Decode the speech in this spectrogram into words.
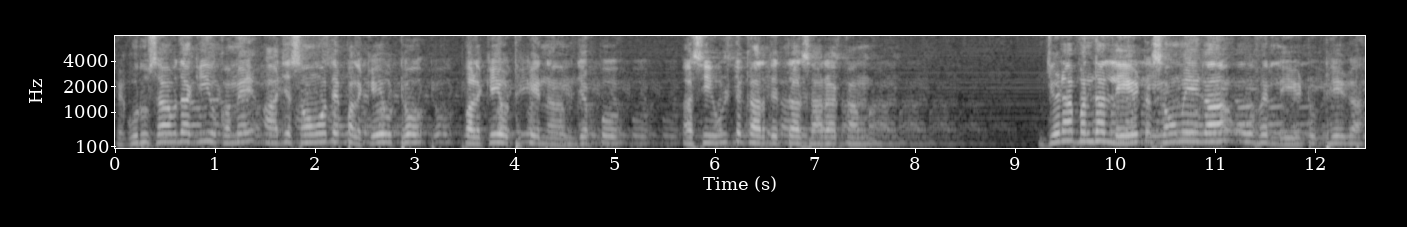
ਤੇ ਗੁਰੂ ਸਾਹਿਬ ਦਾ ਕੀ ਹੁਕਮ ਹੈ? ਅੱਜ ਸੌਵੋ ਤੇ ਭਲਕੇ ਉਠੋ, ਭਲਕੇ ਉੱਠ ਕੇ ਨਾਮ ਜਪੋ। ਅਸੀਂ ਉਲਟ ਕਰ ਦਿੱਤਾ ਸਾਰਾ ਕੰਮ। ਜਿਹੜਾ ਬੰਦਾ ਲੇਟ ਸੌਵੇਗਾ, ਉਹ ਫਿਰ ਲੇਟ ਉੱਠੇਗਾ।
